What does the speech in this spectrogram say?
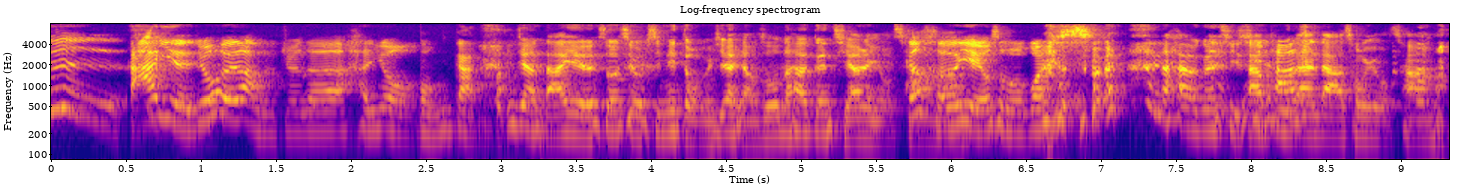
打野就会让我觉得很有同感。你讲打野的时候，其实我心里抖一下，想说那他跟其他人有差？跟河野有什么关系？那还有跟其他部的安达充有差吗？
